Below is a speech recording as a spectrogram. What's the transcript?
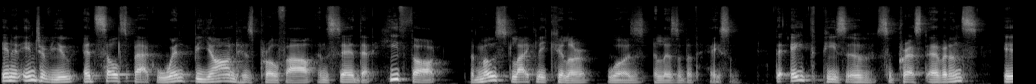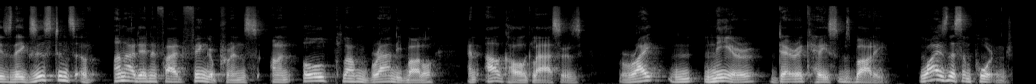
In an interview, Ed Sulzbach went beyond his profile and said that he thought the most likely killer was Elizabeth Haysom. The eighth piece of suppressed evidence is the existence of unidentified fingerprints on an old plum brandy bottle and alcohol glasses right near Derek Haysom's body. Why is this important?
